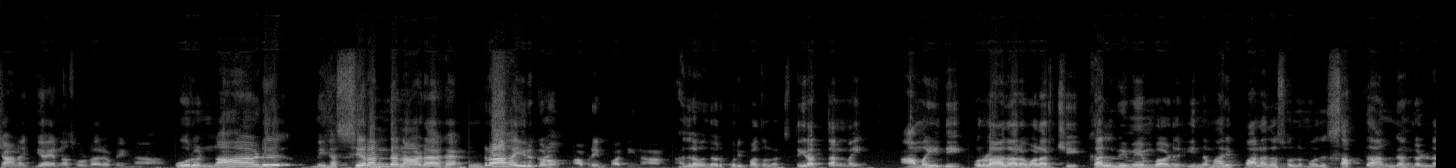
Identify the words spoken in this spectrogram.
சாணக்கியா என்ன சொல்கிறாரு அப்படின்னா ஒரு நாடு மிக சிறந்த நாடாக ஒன்றாக இருக்கணும் அப்படின்னு பார்த்தீங்கன்னா அதில் வந்து ஒரு குறிப்பாக சொல்கிறார் ஸ்திரத்தன்மை அமைதி பொருளாதார வளர்ச்சி கல்வி மேம்பாடு இந்த மாதிரி பலதை சொல்லும்போது சப்த அங்கங்கள்ல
